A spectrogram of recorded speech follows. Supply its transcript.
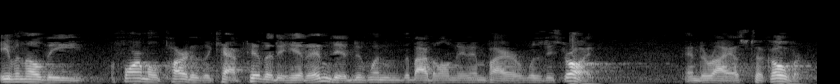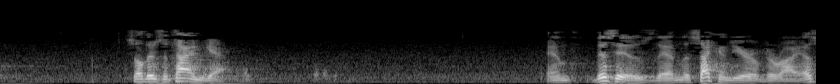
even though the formal part of the captivity had ended when the Babylonian Empire was destroyed and Darius took over. So there's a time gap. And this is then the second year of Darius.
